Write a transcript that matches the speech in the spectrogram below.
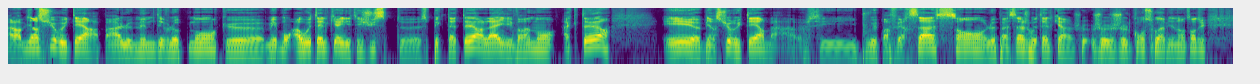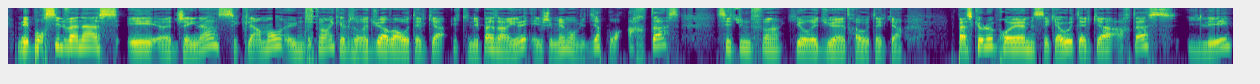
Alors bien sûr Uther n'a pas le même développement que... Mais bon, à Hotelka il était juste euh, spectateur, là il est vraiment acteur. Et euh, bien sûr Uther, bah, il ne pouvait pas faire ça sans le passage Hotelka, je, je, le conçois bien entendu. Mais pour Sylvanas et Jaina, c'est clairement une fin qu'elles auraient dû avoir à Hotelka et qui n'est pas arrivée. Et j'ai même envie de dire pour Arthas, c'est une fin qui aurait dû être à Hotelka. Parce que le problème, c'est qu'à Otelka, Arthas, il est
